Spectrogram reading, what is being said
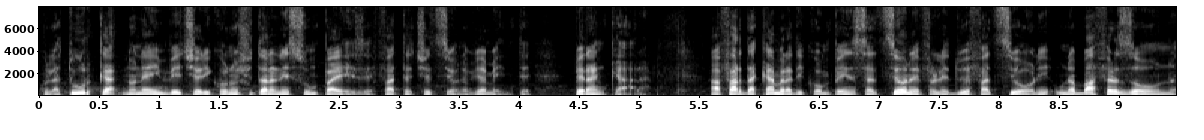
Quella turca non è invece riconosciuta da nessun paese, fatta eccezione ovviamente per Ankara. A far da camera di compensazione fra le due fazioni una buffer zone,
